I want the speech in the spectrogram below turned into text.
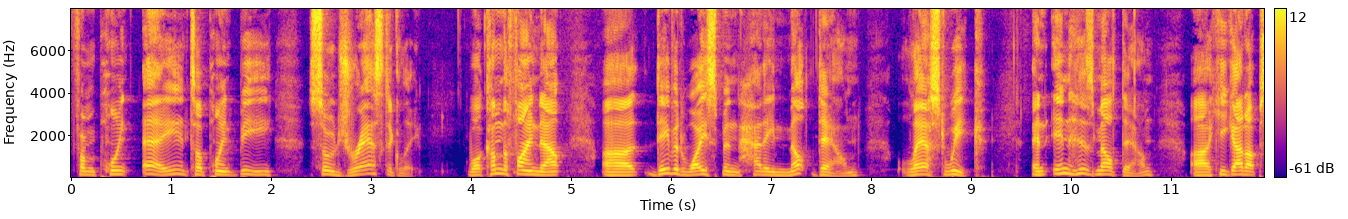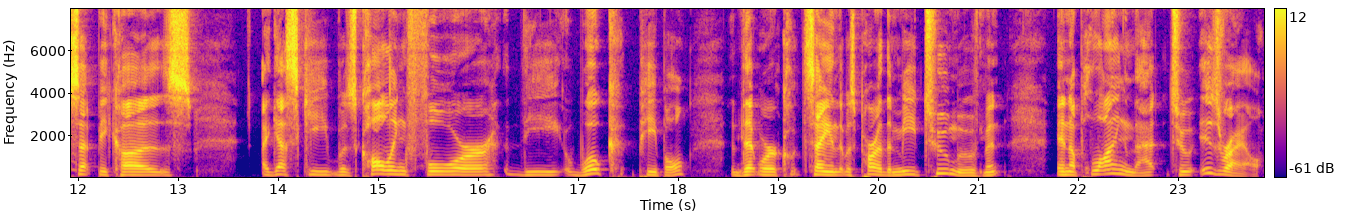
from point A to point B so drastically. Well, come to find out, Uh, David Weissman had a meltdown last week. And in his meltdown, uh, he got upset because I guess he was calling for the woke people that were saying that was part of the Me Too movement and applying that to Israel.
